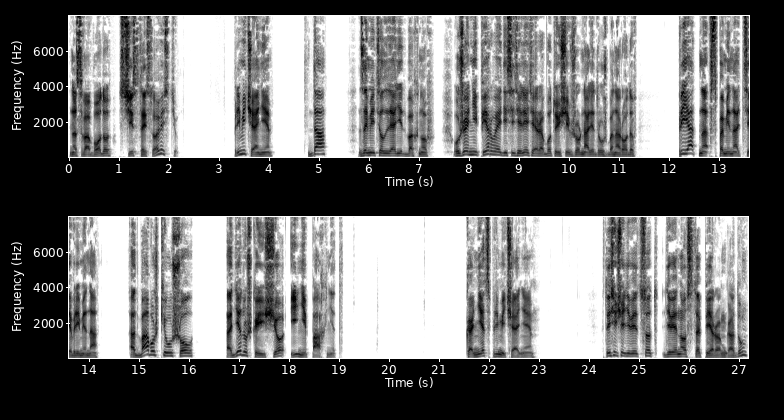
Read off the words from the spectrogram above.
На свободу с чистой совестью? Примечание. Да, заметил Леонид Бахнов, уже не первое десятилетие работающий в журнале «Дружба народов», Приятно вспоминать те времена. От бабушки ушел, а дедушка еще и не пахнет. Конец примечания. В 1991 году,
